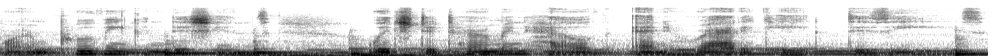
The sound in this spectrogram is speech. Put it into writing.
for improving conditions which determine health and eradicate disease.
